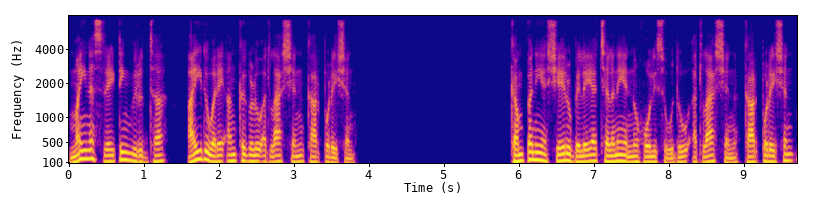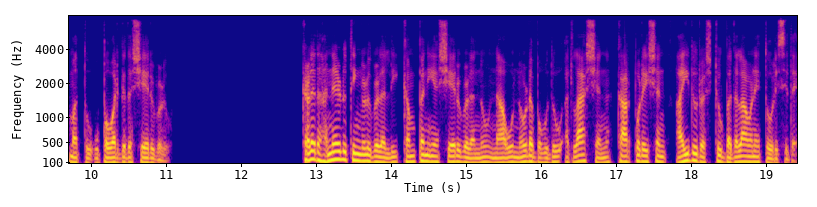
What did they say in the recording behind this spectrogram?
ಮೈನಸ್ ರೇಟಿಂಗ್ ವಿರುದ್ಧ ಐದೂವರೆ ಅಂಕಗಳು ಅರ್ಲಾಶನ್ ಕಾರ್ಪೊರೇಷನ್. ಕಂಪನಿಯ ಷೇರು ಬೆಲೆಯ ಚಲನೆಯನ್ನು ಹೋಲಿಸುವುದು ಅಟ್ಲಾಷನ್ ಕಾರ್ಪೊರೇಷನ್ ಮತ್ತು ಉಪವರ್ಗದ ಷೇರುಗಳು. ಕಳೆದ ಹನ್ನೆರಡು ತಿಂಗಳುಗಳಲ್ಲಿ ಕಂಪನಿಯ ಷೇರುಗಳನ್ನು ನಾವು ನೋಡಬಹುದು ಅಟ್ಲಾಷನ್ ಕಾರ್ಪೊರೇಷನ್ ಐದರಷ್ಟು ಬದಲಾವಣೆ ತೋರಿಸಿದೆ.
